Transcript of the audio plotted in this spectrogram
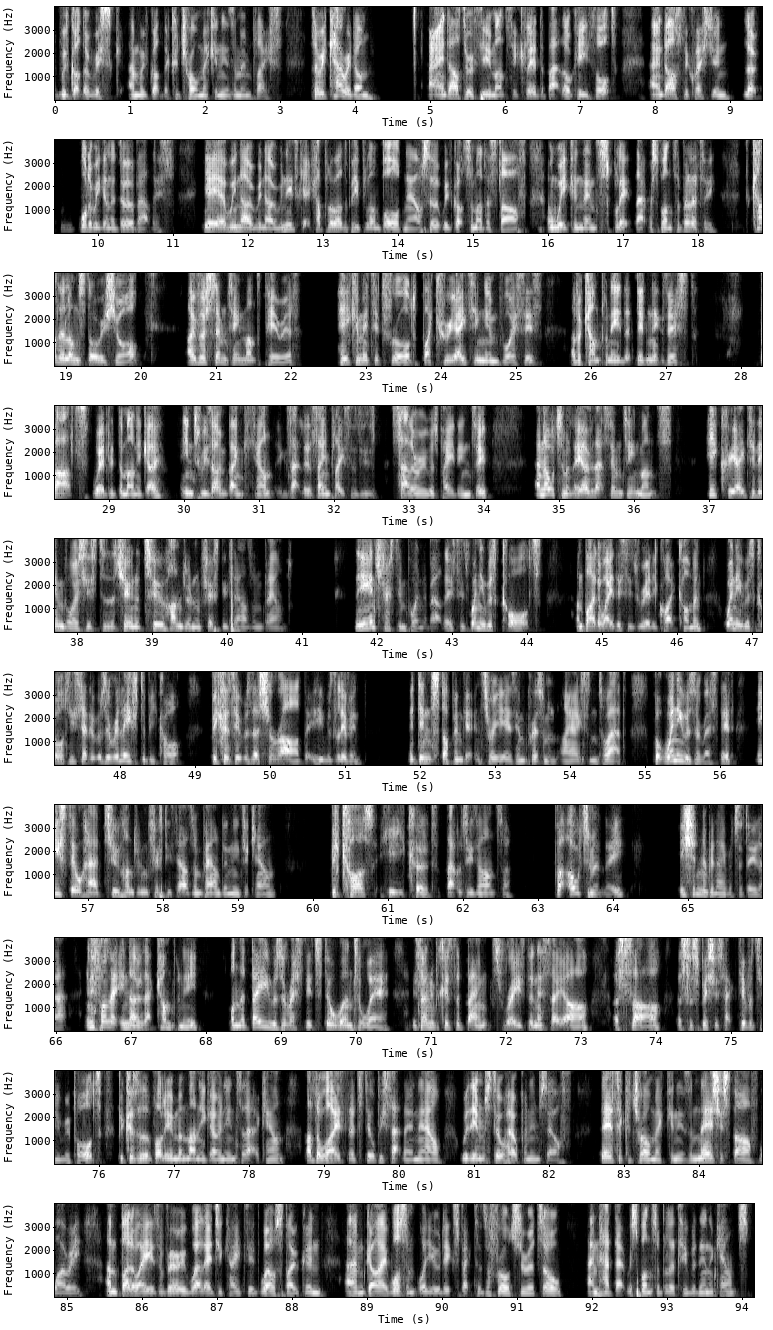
we've got the risk and we've got the control mechanism in place. So he carried on. And after a few months, he cleared the backlog, he thought, and asked the question, look, what are we going to do about this? Yeah, yeah, we know, we know. We need to get a couple of other people on board now so that we've got some other staff and we can then split that responsibility. To cut a long story short, over a 17 month period, he committed fraud by creating invoices of a company that didn't exist. But where did the money go? Into his own bank account, exactly the same place as his salary was paid into. And ultimately, over that 17 months, he created invoices to the tune of £250,000. The interesting point about this is when he was caught, and by the way, this is really quite common, when he was caught, he said it was a relief to be caught because it was a charade that he was living. It didn't stop him getting three years imprisonment, I hasten to add. But when he was arrested, he still had £250,000 in his account because he could. That was his answer. But ultimately, he shouldn't have been able to do that. And if I let you know, that company on the day he was arrested still weren't aware. It's only because the banks raised an SAR, a SAR, a suspicious activity report, because of the volume of money going into that account. Otherwise, they'd still be sat there now with him still helping himself. There's a control mechanism. There's your staff worry. And by the way, he's a very well educated, well spoken um, guy. Wasn't what you would expect as a fraudster at all and had that responsibility within accounts.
